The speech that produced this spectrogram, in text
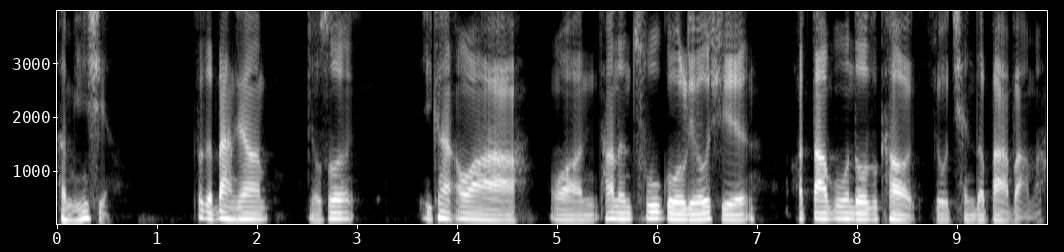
很明显。这个大家有时候一看，哇哇，他能出国留学。啊，大部分都是靠有钱的爸爸嘛。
